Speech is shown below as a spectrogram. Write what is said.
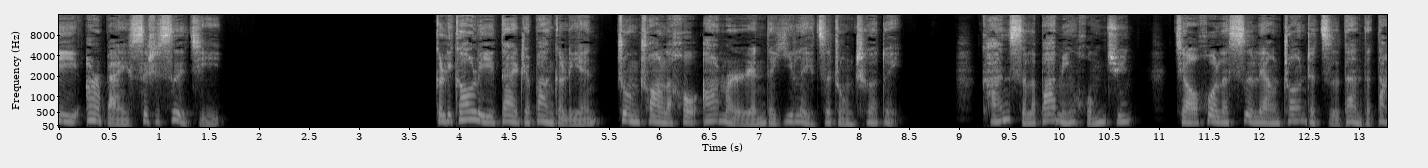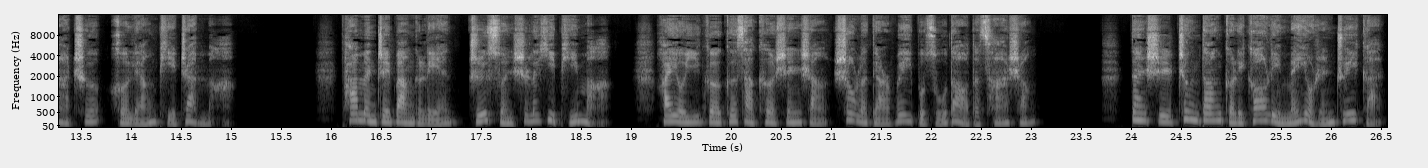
第二百四十四集，格里高利带着半个连重创了后阿穆尔人的一类辎重车队，砍死了八名红军，缴获了四辆装着子弹的大车和两匹战马。他们这半个连只损失了一匹马，还有一个哥萨克身上受了点微不足道的擦伤。但是，正当格里高利没有人追赶，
